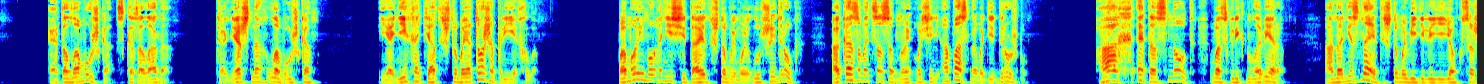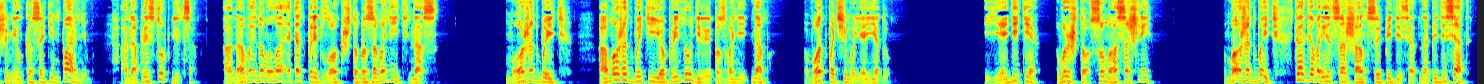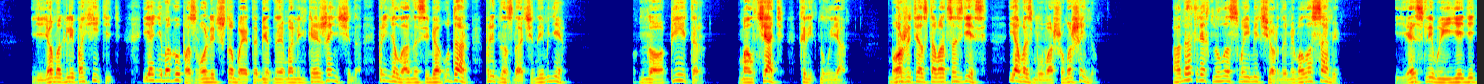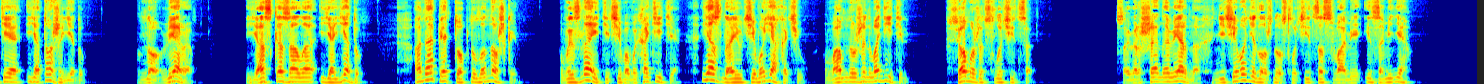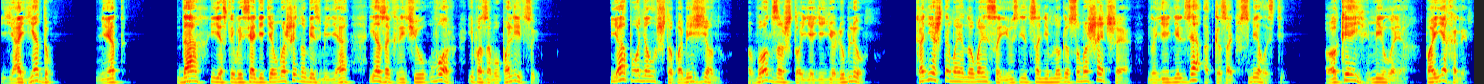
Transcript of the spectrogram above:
«Это ловушка», — сказала она. «Конечно, ловушка. И они хотят, чтобы я тоже приехала. По-моему, они считают, что вы мой лучший друг. Оказывается, со мной очень опасно водить дружбу». «Ах, это Снут!» — воскликнула Вера. Она не знает, что мы видели ее в Сашемилка с этим парнем. Она преступница. Она выдумала этот предлог, чтобы заманить нас. Может быть. А может быть, ее принудили позвонить нам. Вот почему я еду. «Едете? Вы что, с ума сошли?» «Может быть, как говорится, шансы пятьдесят на пятьдесят. Ее могли похитить. Я не могу позволить, чтобы эта бедная маленькая женщина приняла на себя удар, предназначенный мне». «Но, Питер...» «Молчать!» — крикнул я. «Можете оставаться здесь. Я возьму вашу машину». Она тряхнула своими черными волосами. «Если вы едете, я тоже еду». «Но, Вера...» Я сказала, я еду. Она опять топнула ножкой. «Вы знаете, чего вы хотите. Я знаю, чего я хочу. Вам нужен водитель. Все может случиться». «Совершенно верно. Ничего не должно случиться с вами из-за меня». «Я еду?» «Нет». «Да, если вы сядете в машину без меня, я закричу «вор» и позову полицию». Я понял, что побежден. Вот за что я ее люблю. Конечно, моя новая союзница немного сумасшедшая, но ей нельзя отказать в смелости. Окей, милая, поехали.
